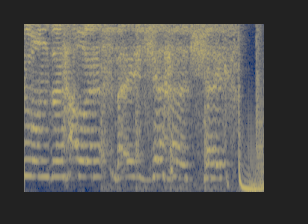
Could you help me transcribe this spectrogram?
Wonder how it made your head shake.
